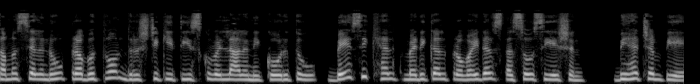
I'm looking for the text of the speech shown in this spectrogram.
సమస్యలను ప్రభుత్వం దృష్టికి తీసుకువెళ్ళాలని కోరుతూ basic health medical providers association BHMPA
